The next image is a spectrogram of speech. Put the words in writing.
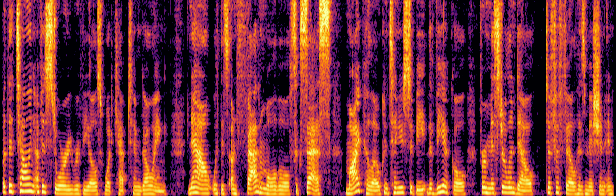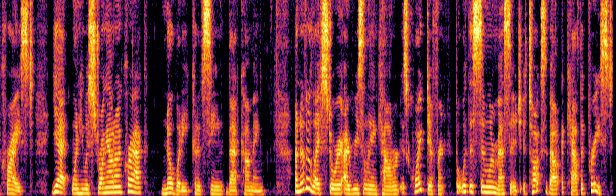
but the telling of his story reveals what kept him going. Now, with its unfathomable success, my pillow continues to be the vehicle for Mr. Lindell to fulfill his mission in Christ. Yet, when he was strung out on crack, nobody could have seen that coming. Another life story I recently encountered is quite different, but with a similar message. It talks about a Catholic priest.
